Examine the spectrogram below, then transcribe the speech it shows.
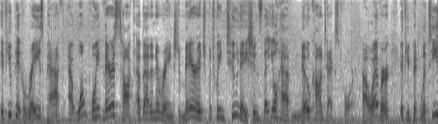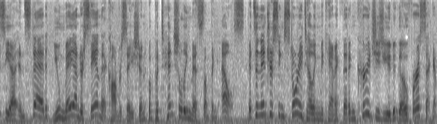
if you pick Ray's path, at one point there is talk about an arranged marriage between two nations that you'll have no context for. However, if you pick Leticia instead, you may understand that conversation, but potentially miss something else. It's an interesting storytelling mechanic that encourages you to go for a second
